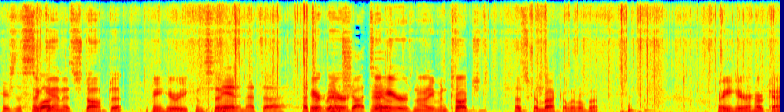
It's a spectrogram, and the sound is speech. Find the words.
here's the slug. Again, it stopped it. Right here you can see. Man, and that's a that's here, a rim shot too. Now here is not even touched. Let's go back a little bit. Right here. Okay.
